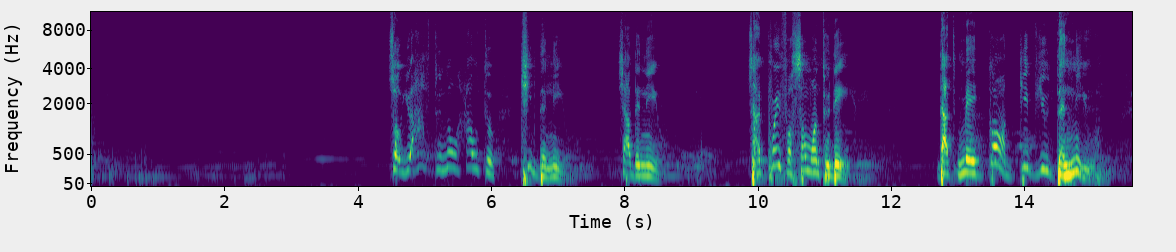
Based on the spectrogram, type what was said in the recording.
So you have to know how to keep the new. Shout the new. So I pray for someone today that may God give you the new.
